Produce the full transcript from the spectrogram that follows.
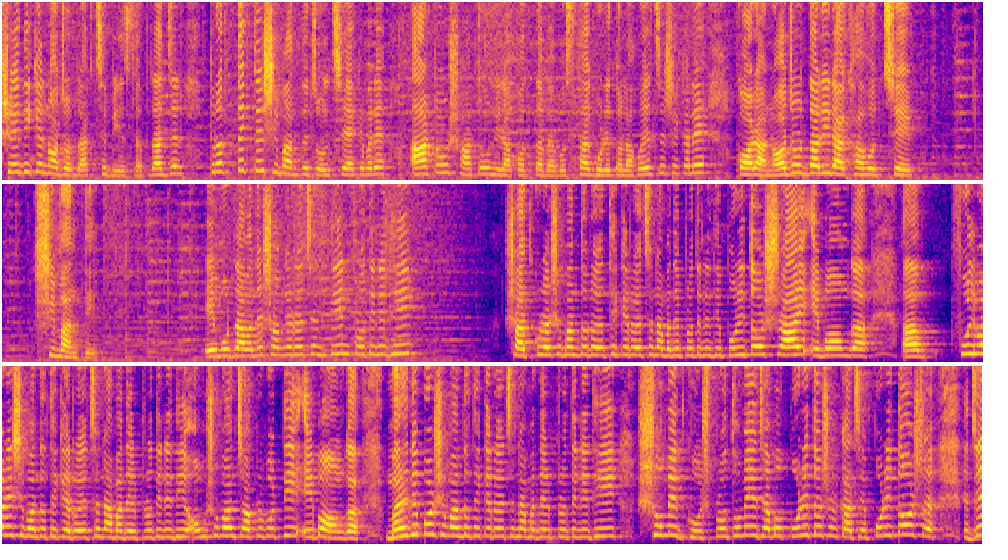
সেদিকে নজর রাখছে বিএসএফ। রাজ্যের প্রত্যেকটি সীমান্তে চলছে একেবারে আটো সাঁটো নিরাপত্তা ব্যবস্থা গড়ে তোলা হয়েছে। সেখানে কড়া নজরদারি রাখা হচ্ছে সীমান্তে। এই মুহূর্তে আমাদের সঙ্গে রয়েছেন তিন প্রতিনিধি। সাতকুড়া সীমান্ত থেকে রয়েছেন আমাদের প্রতিনিধি পরিতোষ রায় এবং ফুলবাড়ি সীমান্ত থেকে রয়েছেন আমাদের প্রতিনিধি অংশমান চক্রবর্তী এবং মেহেদিপুর সীমান্ত থেকে রয়েছেন আমাদের প্রতিনিধি সুমিত ঘোষ। প্রথমে যাব পরিতোষের কাছে। পরিতোষ, যে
